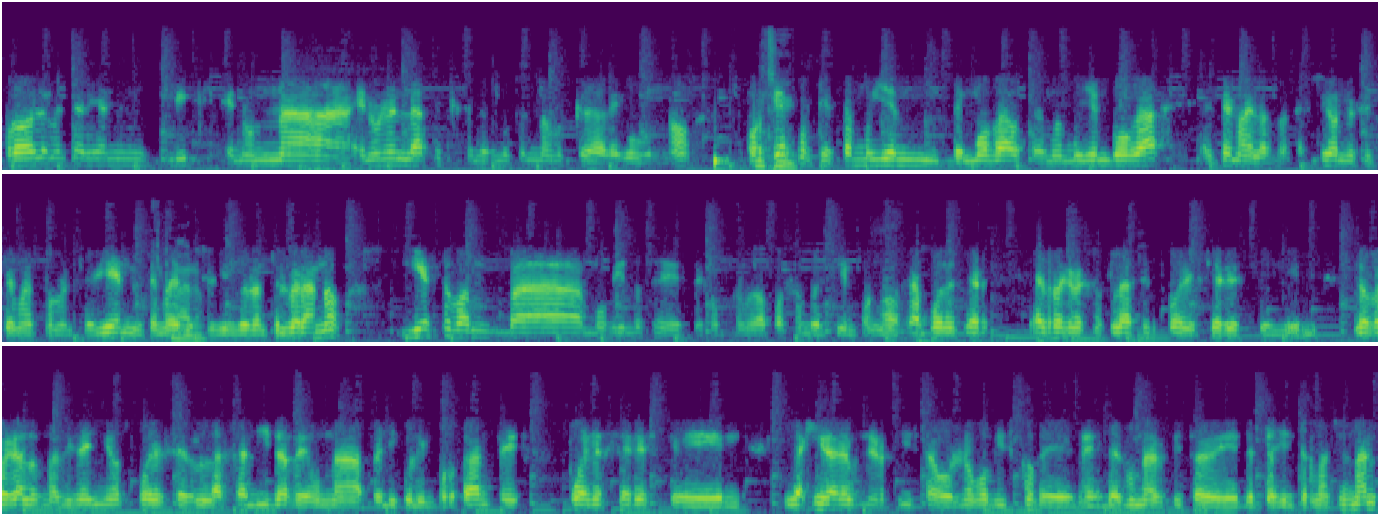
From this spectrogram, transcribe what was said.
probablemente harían clic en una en un enlace que se les muestra en una búsqueda de Google, ¿no? ¿Por sí. qué? Porque está muy en, de moda, o sea, muy, en boga el tema de las vacaciones, el tema de ponerse bien, el tema claro. de verse bien durante el verano, y esto va, va moviéndose este, conforme va pasando el tiempo, ¿no? O sea, puede ser el regreso a clases, puede ser este, los regalos navideños, puede ser la salida de una película importante, puede ser este la gira de un artista o el nuevo disco de, de, de algún artista de, de talla internacional.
